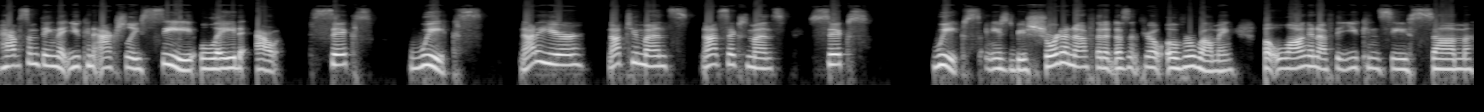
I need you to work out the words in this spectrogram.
have something that you can actually see laid out. Six weeks, not a year, not two months, not six months, six weeks. It needs to be short enough that it doesn't feel overwhelming, but long enough that you can see some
